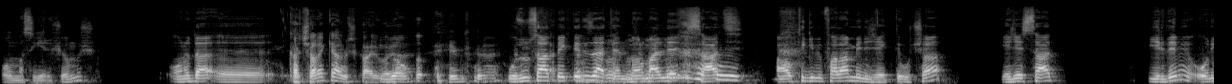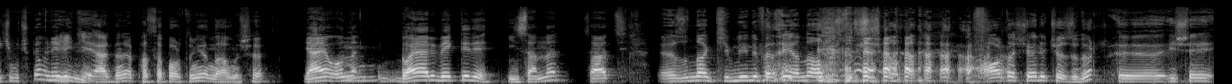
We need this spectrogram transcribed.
olması gerekiyormuş. Onu da e, Kaçarak gelmiş galiba Yok. ya. Uzun saat bekledi zaten. Normalde saat 6 gibi falan binecekti uçağa. Gece saat 1'de mi 12.30'da mı ne İyi ki bindi? Erdener pasaportunu yanına almış ha. Yani onlar bayağı bir bekledi insanlar. Saat En azından kimliğini falan yanına almıştır inşallah. Orada şöyle çözülür. Ee, işte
